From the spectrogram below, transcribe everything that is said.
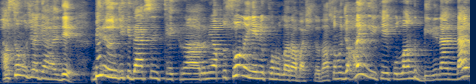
Hasan Hoca geldi. Bir önceki dersin tekrarını yaptı. Sonra yeni konulara başladı. Hasan Hoca hangi ilkeyi kullandı? Bilinenden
